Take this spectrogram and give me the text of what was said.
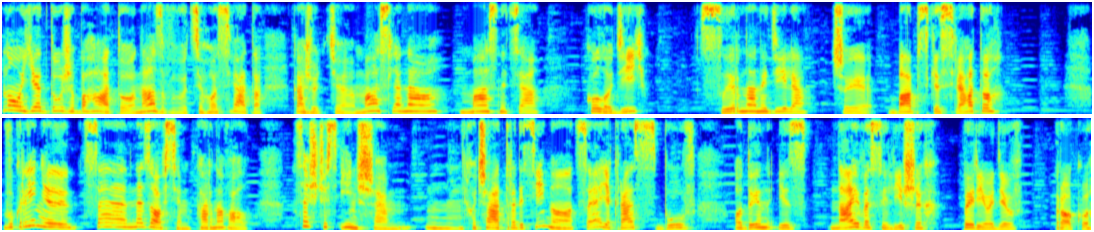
Ну, є дуже багато назв цього свята. Кажуть масляна, масниця, колодій сирна неділя чи бабське свято. В Україні це не зовсім карнавал, це щось інше. Хоча традиційно це якраз був один із найвеселіших періодів року.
